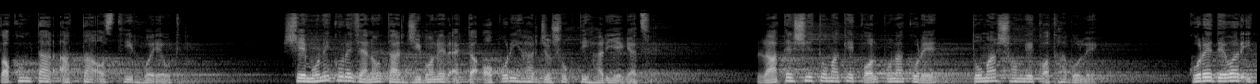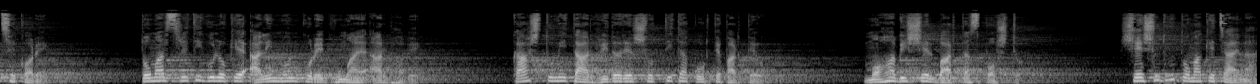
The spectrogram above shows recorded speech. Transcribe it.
তখন তার আত্মা অস্থির হয়ে ওঠে। সে মনে করে যেন তার জীবনের একটা অপরিহার্য শক্তি হারিয়ে গেছে। রাতে সে তোমাকে কল্পনা করে তোমার সঙ্গে কথা বলে, করে দেওয়ার ইচ্ছে করে তোমার স্মৃতিগুলোকে আলিঙ্গন করে ঘুমায় আর ভাবে। কাশ তুমি তার হৃদয়ের সত্যিটা পড়তে পারতেও। মহাবিশ্বের বার্তা স্পষ্ট। সে শুধু তোমাকে চায় না,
